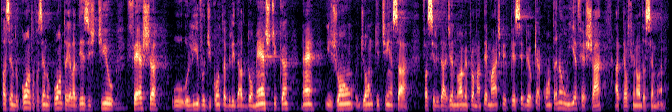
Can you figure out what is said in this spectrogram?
fazendo conta, fazendo conta, e ela desistiu, fecha o, o livro de contabilidade doméstica, né? E João, John, que tinha essa facilidade enorme para matemática, ele percebeu que a conta não ia fechar até o final da semana.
